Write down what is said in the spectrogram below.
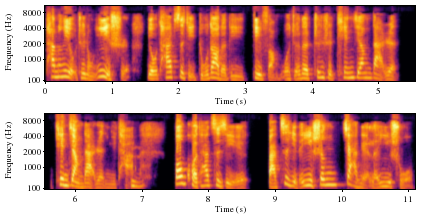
他能有这种意识，有他自己独到的地地方，我觉得真是天将大任，天降大任于他。包括他自己把自己的一生嫁给了艺术。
